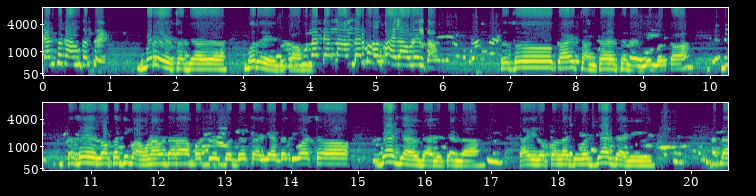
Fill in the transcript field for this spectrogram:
त्यांचं काम कसं आहे? बरे आहे सध्या बरे आहे ते काम. पुन्हा त्यांना आमदार म्हणून पाहायला आवडेल का? तस काय सांगता येत नाही बर का? कसं आहे लोकांची भावना जरा बदलत बदलत चालली. आता दिवस जास्त झाले त्यांना. काही लोकांना दिवस जास्त झाले. आता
